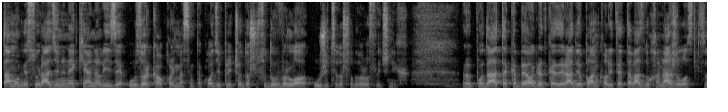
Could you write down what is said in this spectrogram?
tamo gde su rađene neke analize uzorka o kojima sam takođe pričao, došli su do vrlo, Užice došlo do vrlo sličnih e, podataka. Beograd, kada je radio plan kvaliteta vazduha, nažalost, e,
